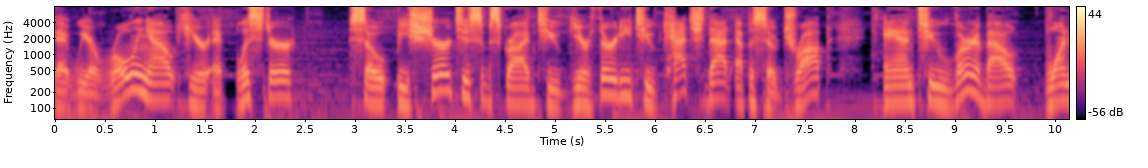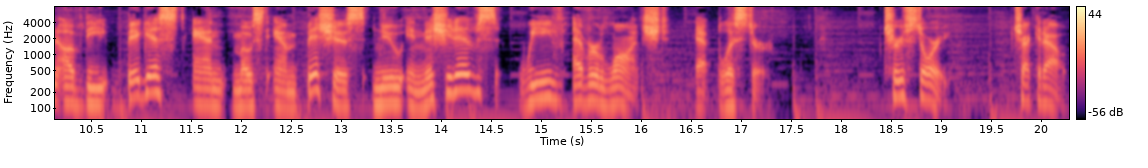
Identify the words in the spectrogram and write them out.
that we are rolling out here at Blister. So be sure to subscribe to Gear 30 to catch that episode drop and to learn about one of the biggest and most ambitious new initiatives we've ever launched at Blister. True story. Check it out.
